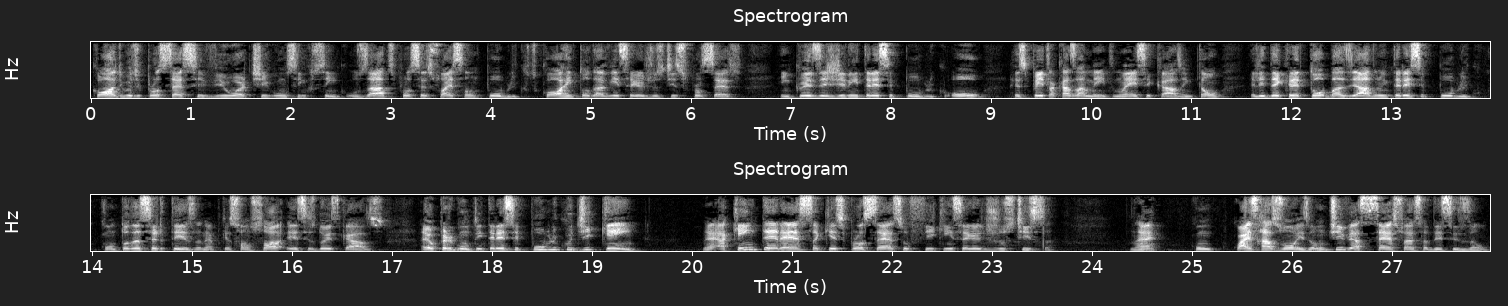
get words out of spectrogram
Código de Processo Civil, artigo 155. Os atos processuais são públicos, correm todavia em segredo de justiça o processo em que o exigir interesse público ou respeito a casamento, não é esse caso. Então, ele decretou baseado no interesse público, com toda certeza, né? Porque são só esses dois casos. Aí eu pergunto, interesse público de quem? Né? A quem interessa que esse processo fique em segredo de justiça? Né? Com quais razões? Eu não tive acesso a essa decisão.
